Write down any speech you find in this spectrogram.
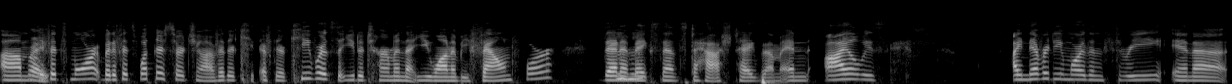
um Right. if it's more but if it's what they're searching on if they're key- if they're keywords that you determine that you want to be found for then it Mhm. makes sense to hashtag them and i always i never do more than three in a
